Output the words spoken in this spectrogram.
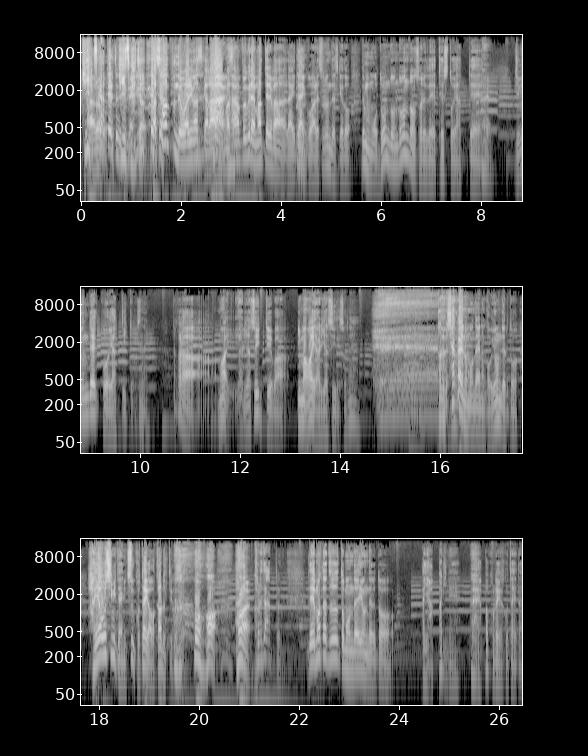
気使ってるんですね。気使っちゃう、まあ、3分で終わりますから、はい。まあ、はい。3分ぐらい待ってれば大体こうあれするんですけど、でももうどんどんどんどんそれでテストやって、はい。自分でこうやっていってますね、だからまあやりやすいって言えば今はやりやすいですよね。へ例えば社会の問題なんかを読んでると早押しみたいにすぐ答えが分かるって言うんですよ。はこれだって。でまたずっと問題読んでるとあやっぱりねはいやっぱこれが答えだ。い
